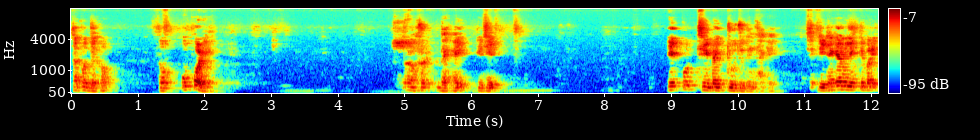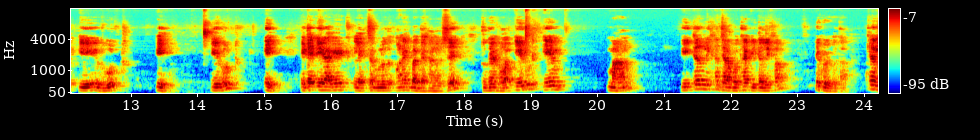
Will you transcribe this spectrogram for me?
তারপর দেখো, তো উপরে দেখাই, এই যে এরপর থ্রি বাই টু যদি থাকে এটাকে আমি লিখতে পারি এ রুট এ রুট এ এটা এর আগের লেকচারগুলোতে অনেকবার দেখানো হয়েছে। তো দেখো এ রুট এ মান এটার লেখা যা কথা, এটা লেখা একই কথা। কেন?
